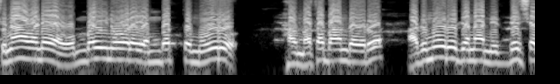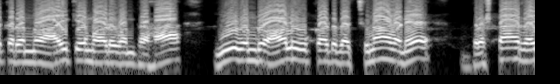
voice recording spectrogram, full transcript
ಚುನಾವಣೆ ಒಂಬೈನೂರ ಎಂಬತ್ತು ಮೂರು ಮತ ಬಾಂಧವರು ಹದಿಮೂರು ಜನ ನಿರ್ದೇಶಕರನ್ನು ಆಯ್ಕೆ ಮಾಡುವಂತಹ ಈ ಒಂದು ಹಾಲು ಒಕ್ಕೂಟದ ಚುನಾವಣೆ ಭ್ರಷ್ಟಾರೈ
